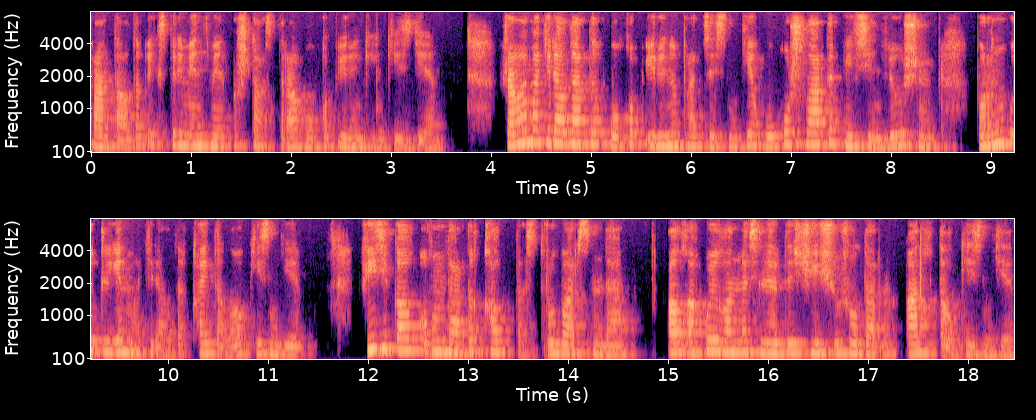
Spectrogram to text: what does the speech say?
фронталдық экспериментімен ұштастыра оқып үйренген кезде жаңа материалдарды оқып үйрену процесінде оқушыларды белсендіру үшін бұрын өтілген материалды қайталау кезінде физикалық ұғымдарды қалыптастыру барысында алға қойылған мәселелерді шешу жолдарын анықтау кезінде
